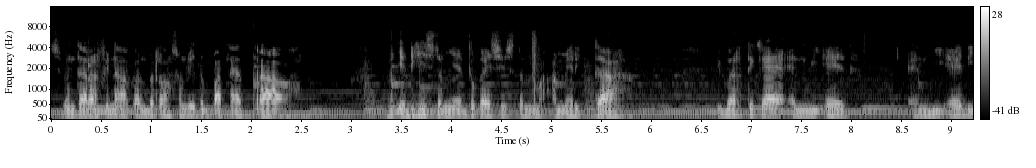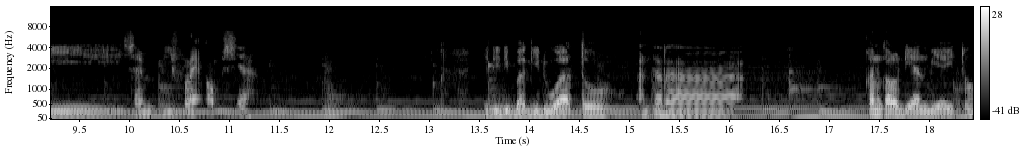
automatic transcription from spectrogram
Sementara final akan berlangsung di tempat netral. Nah jadi sistemnya itu kayak sistem Amerika. Ibaratnya kayak NBA NBA di di playoffsnya. Jadi dibagi dua tuh antara kan kalau di NBA itu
